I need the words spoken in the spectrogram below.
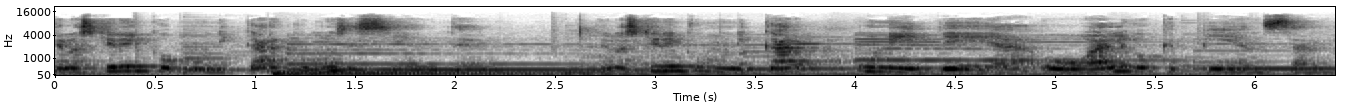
que nos quieren comunicar cómo se sienten, que nos quieren comunicar una idea o algo que piensan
